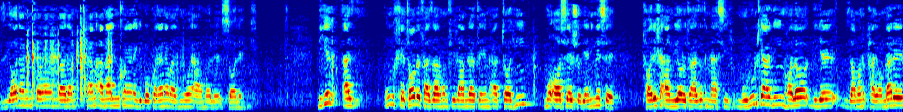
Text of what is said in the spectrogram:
زیادم می‌خورن بعدم کم عمل می‌کنن اگه بکنن هم از نوع اعمال صالح نیست. دیگه از اون خطاب فزرهم فی غمرتهم حتی هین معاصر شد. یعنی مثل تاریخ انبیا رو تو حضرت مسیح مرور کردیم حالا دیگه زمان پیامبر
